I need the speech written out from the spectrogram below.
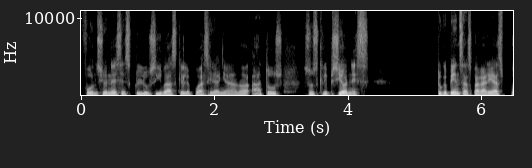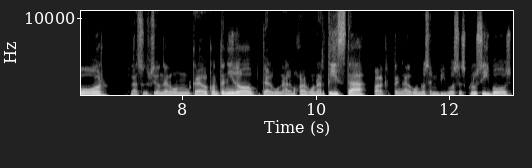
funciones exclusivas que le puedas ir añadiendo a tus suscripciones. ¿Tú qué piensas? ¿Pagarías por la suscripción de algún creador de contenido, de algún, a lo mejor algún artista, para que tenga algunos en vivos exclusivos?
